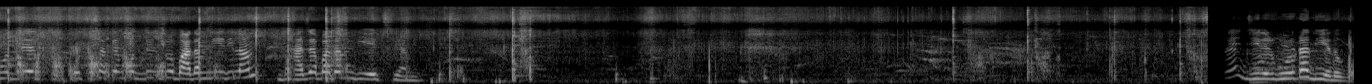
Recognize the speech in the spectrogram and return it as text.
মধ্যে কচু শাকের মধ্যে দুটো বাদাম দিয়ে দিলাম। ভাজা বাদাম দিয়েছি আমি। জিরের গুঁড়োটা দিয়ে দেবো।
